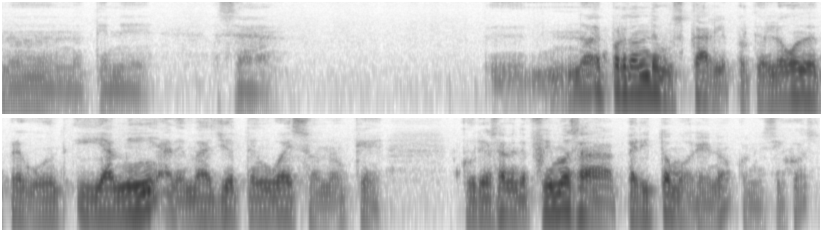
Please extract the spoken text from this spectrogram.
No, no tiene, o sea, eh, no hay por dónde buscarle, porque luego me pregunto, y a mí además yo tengo eso, ¿no? Que curiosamente fuimos a Perito Moreno con mis hijos,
